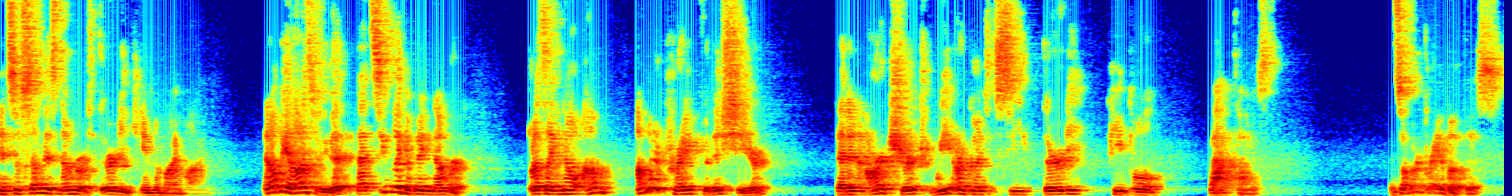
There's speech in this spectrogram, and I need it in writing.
And so some of this number of 30 came to my mind. And I'll be honest with you, that, that seemed like a big number. But I was like, no, I'm, I'm going to pray for this year that in our church, we are going to see 30 people baptized. And so I'm going to pray about this.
